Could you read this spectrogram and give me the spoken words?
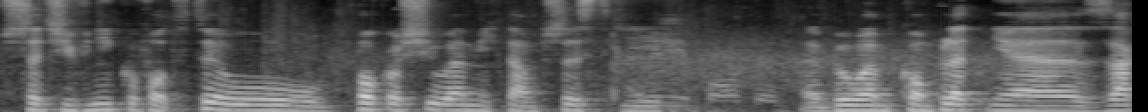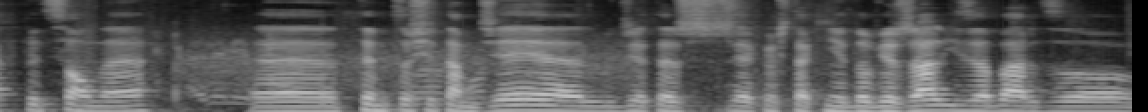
przeciwników od tyłu, pokosiłem ich tam wszystkich. Byłem kompletnie zachwycony tym, co się tam dzieje. Ludzie też jakoś tak nie dowierzali za bardzo.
